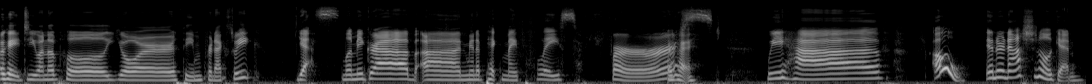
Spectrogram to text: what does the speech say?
Okay, do you want to pull your theme for next week? Yes. Let me grab. Uh, I'm gonna pick my place first. Okay. We have. Oh, international again.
